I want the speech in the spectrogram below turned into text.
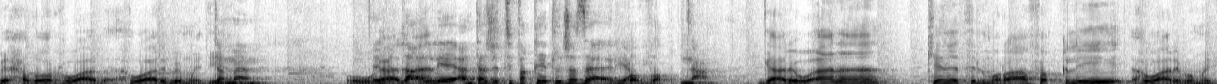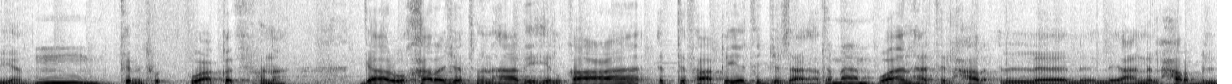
بحضور هو هواري بومدين. تمام. وقال اللقاء اللي أنتج اتفاقية الجزائر يعني. بالضبط. نعم. قالوا أنا كنت المرافق لهواري بومدين. كنت واقف هنا. قالوا خرجت من هذه القاعة اتفاقية الجزائر. تمام. وأنهت الحرب يعني الحرب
